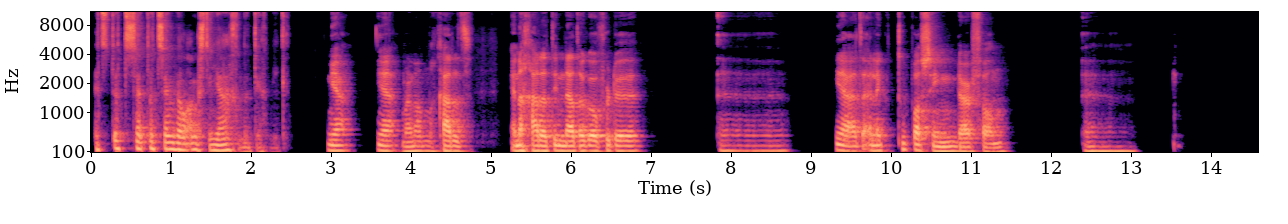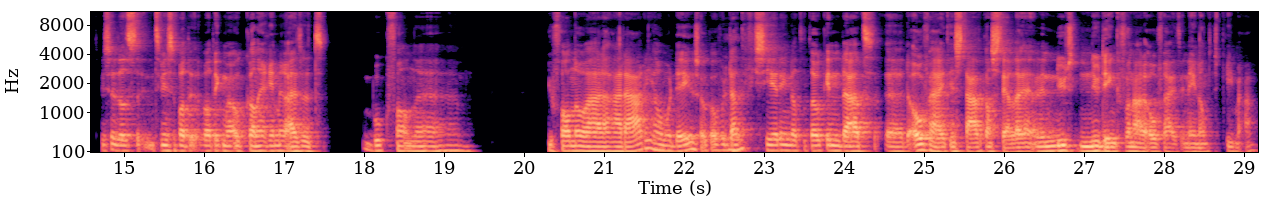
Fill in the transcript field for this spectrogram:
Het, dat, dat zijn wel angstaanjagende technieken. Ja, ja, maar dan gaat het en dan gaat het inderdaad ook over de, uh, ja, uiteindelijk toepassing daarvan. Uh, tenminste, dat is, tenminste wat, wat ik me ook kan herinneren uit het boek van uh, Yuval Noah Harari, Homo Deus, ook over mhm. datificering, dat het ook inderdaad uh, de overheid in staat kan stellen. En nu, nu denken van nou, de overheid in Nederland is prima,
